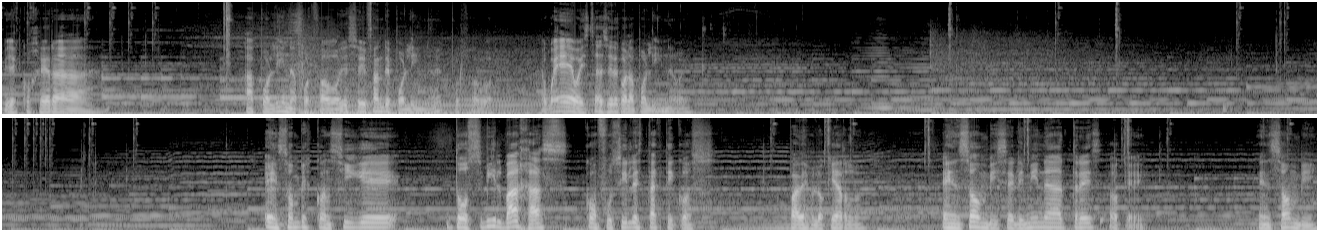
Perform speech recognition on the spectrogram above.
Voy a escoger a... A Polina, por favor. Yo soy fan de Polina, eh, por favor. Huevo, ahí está, estoy con la Polina, güey. En zombies consigue 2000 bajas con fusiles tácticos para desbloquearlo. En zombies elimina 3. Ok. En zombie.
